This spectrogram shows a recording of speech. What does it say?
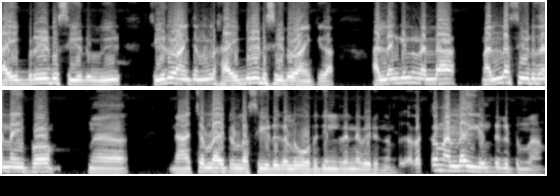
ഹൈബ്രിഡ് സീഡ് സീഡ് വാങ്ങിക്കുന്നെങ്കിൽ ഹൈബ്രിഡ് സീഡ് വാങ്ങിക്കുക. അല്ലെങ്കിൽ നല്ല നല്ല സീഡ് തന്നെ ഇപ്പോൾ നാച്ചുറൽ ആയിട്ടുള്ള സീഡുകൾ ഒറിജിനൽ തന്നെ വരുന്നുണ്ട്. അതൊക്കെ നല്ല ഈൽഡ് കിട്ടുന്നതാണ്.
